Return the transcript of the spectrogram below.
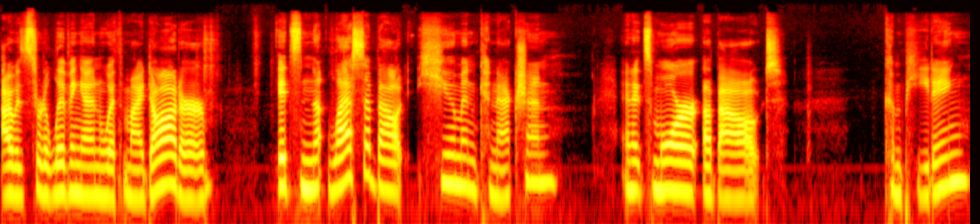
I was sort of living in with my daughter, it's less about human connection and it's more about competing.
